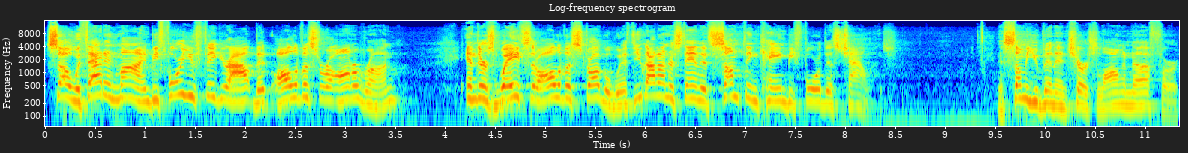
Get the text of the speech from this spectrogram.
So, with that in mind, before you figure out that all of us are on a run and there's weights that all of us struggle with, you got to understand that something came before this challenge. And some of you have been in church long enough or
